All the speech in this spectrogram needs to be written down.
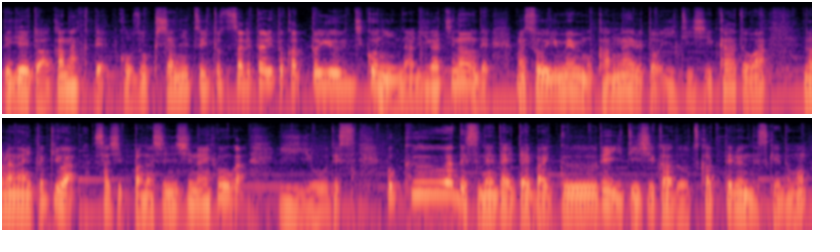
でゲート開かなくて後続車に追突されたりとかという事故になりがちなので、まあ、そういう面も考えると ETC カードは乗らない時は差しっぱなしにしない方がいいようです。僕はですね、だいたいバイクで ETC カードを使ってるんですけれども、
